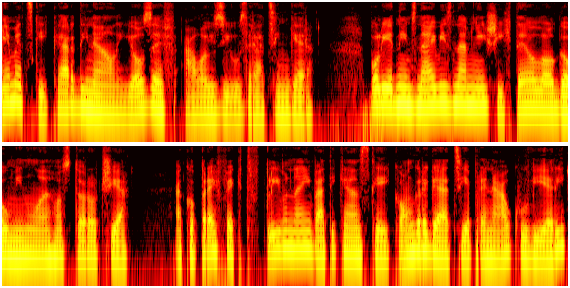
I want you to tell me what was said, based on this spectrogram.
nemecký kardinál Jozef Aloysius Ratzinger. Bol jedným z najvýznamnejších teológov minulého storočia. Ako prefekt vplyvnej vatikánskej kongregácie pre náuku viery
